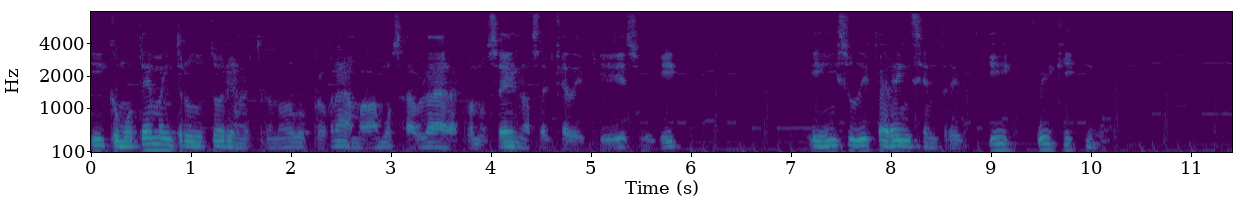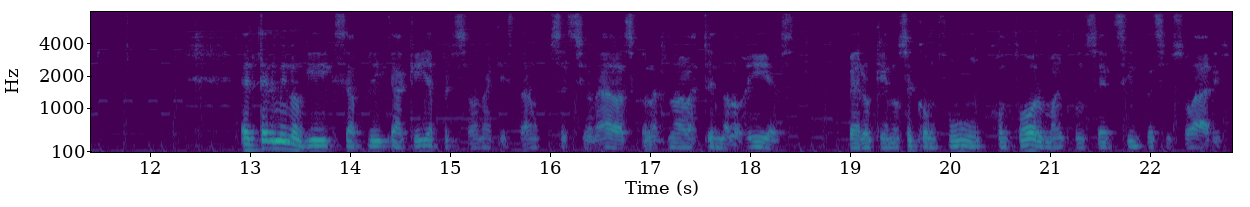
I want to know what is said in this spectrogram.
Y como tema introductorio a nuestro nuevo programa, vamos a hablar, a conocernos acerca de qué es un geek y su diferencia entre geek, freaky y nerd. El término geek se aplica a aquellas personas que están obsesionadas con las nuevas tecnologías, pero que no se conforman con ser simples usuarios,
